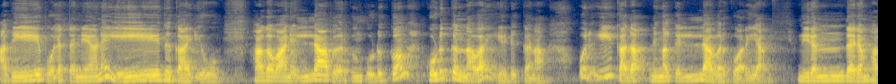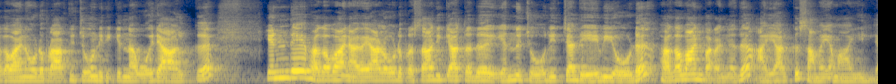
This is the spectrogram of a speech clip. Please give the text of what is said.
അതേപോലെ തന്നെയാണ് ഏത് കാര്യവും. ഭഗവാൻ എല്ലാ പേർക്കും കൊടുക്കും. കൊടുക്കുന്നവർ എടുക്കണം. ഒരു ഈ കഥ നിങ്ങൾക്ക് എല്ലാവർക്കും അറിയാം. നിരന്തരം ഭഗവാനോട് പ്രാർത്ഥിച്ചുകൊണ്ടിരിക്കുന്ന ഒരാൾക്ക് എന്തേ ഭഗവാൻ അയാളോട് പ്രസാദിക്കാത്തത് എന്ന് ചോദിച്ച ദേവിയോട് ഭഗവാൻ പറഞ്ഞത് അയാൾക്ക് സമയമായില്ല.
